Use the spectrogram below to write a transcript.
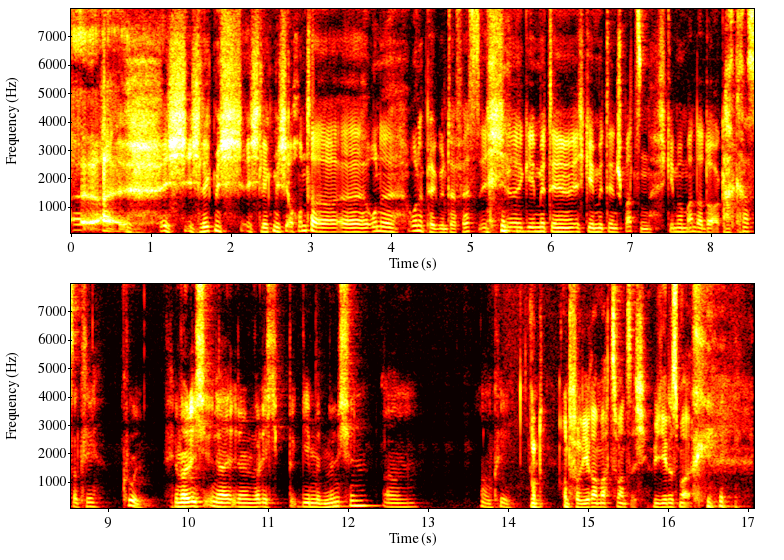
Äh, ich ich lege mich, leg mich auch unter, äh, ohne, ohne Per Günther fest. Ich äh, gehe mit, den, geh mit den Spatzen. Ich gehe mit dem Underdog. Ach krass, okay. Cool. Ja, weil ich, ja, weil ich gehe mit München. Ähm, ah, okay. Und, und Verlierer macht 20, wie jedes Mal.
